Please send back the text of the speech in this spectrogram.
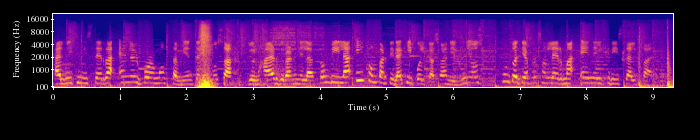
a Luis Sinisterra en el Bournemouth, también tenemos a John Jader Durán en el Aston Villa y compartirá equipo el caso Daniel Muñoz junto a Jefferson Lerma en el Crystal Palace.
